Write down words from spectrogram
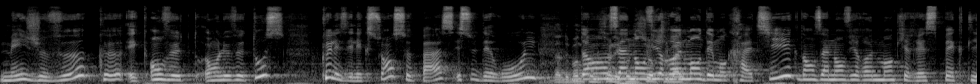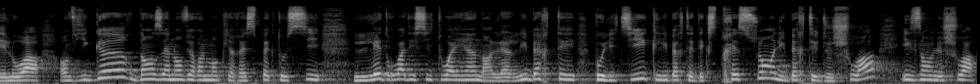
mais je veux que, et on veut, on le veut tous, que les élections se passent et se déroulent dans, un environnement démocratique, dans un environnement qui respecte les lois en vigueur, dans un environnement qui respecte aussi les droits des citoyens dans leur liberté politique, liberté d'expression, liberté de choix. Ils ont le choix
